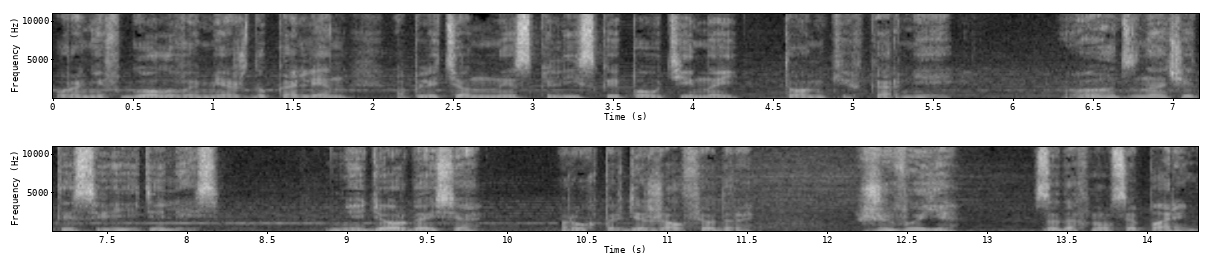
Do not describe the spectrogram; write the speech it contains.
уронив головы между колен, оплетенные склизкой паутиной тонких корней. Вот, значит, и свиделись. «Не дергайся!» — Рух придержал Федора. «Живые!» — задохнулся парень.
